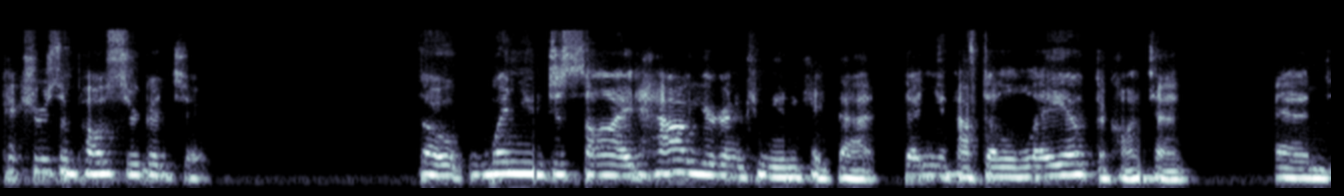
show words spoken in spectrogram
pictures and posts are good too. So when you decide how you're going to communicate that, then you have to lay out the content and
